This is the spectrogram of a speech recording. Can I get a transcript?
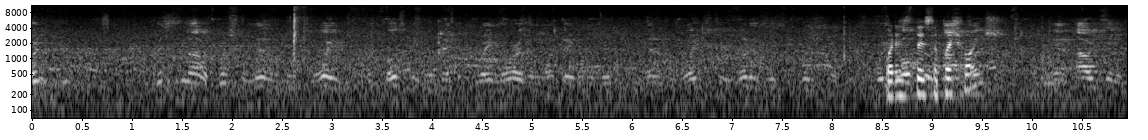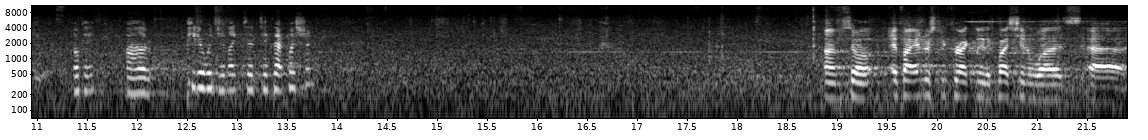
What, this is not a push for minimum wage. Most people make way more than what they want to do minimum wage to. What is this a push for? What is this a push for? And how are you going to do it? Okay. Uh, Peter, would you like to take that question? Um, so if I understood correctly, the question was uh,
